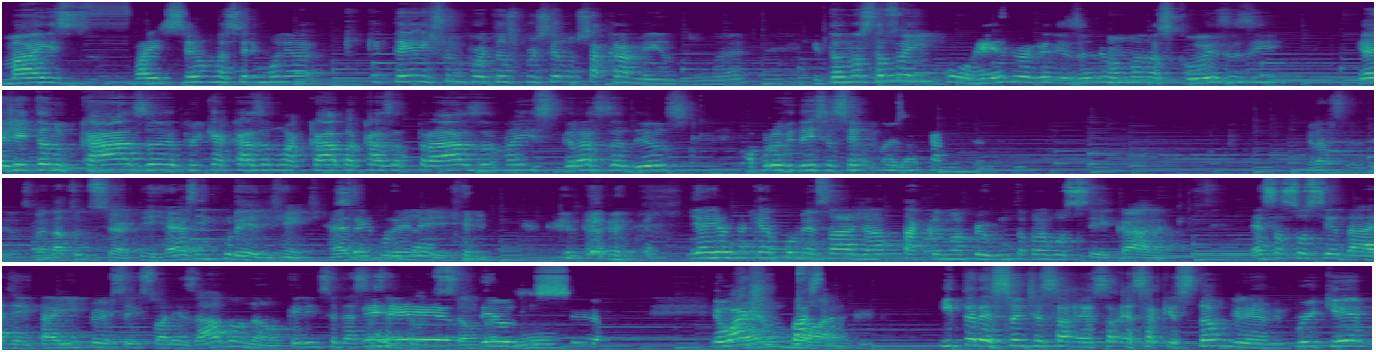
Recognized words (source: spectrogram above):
mas vai ser uma cerimônia que tem a sua importância por ser um sacramento, né? Então nós estamos aí correndo, organizando, arrumando as coisas e, e ajeitando casa, porque a casa não acaba, a casa atrasa, mas graças a Deus a providência sempre nos encaminha. Graças a Deus. Vai dar tudo certo. E rezem por ele, gente. Rezem sempre por ele aí. e aí eu já quero começar já tacando uma pergunta para você, cara. Essa sociedade aí tá hipersexualizada ou não? Eu queria que você desse essa introdução. Meu Deus do céu. Eu acho bastante interessante essa, essa, essa questão, Guilherme, porque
